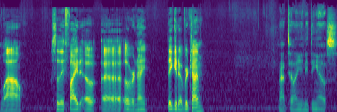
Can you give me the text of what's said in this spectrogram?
Wow. So they fight o- uh, overnight. They get overtime. Not telling you anything else.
